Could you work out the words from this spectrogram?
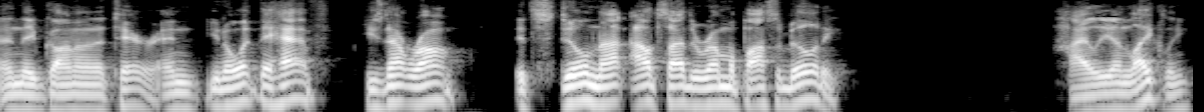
and they've gone on a tear. And you know what? They have. He's not wrong. It's still not outside the realm of possibility Highly unlikely.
